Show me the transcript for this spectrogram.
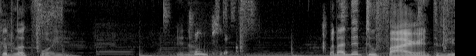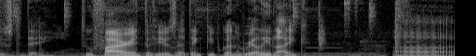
Good look for you. You know. thank you. But I did two fire interviews today. Two fire interviews I think people are gonna really like. Uh,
